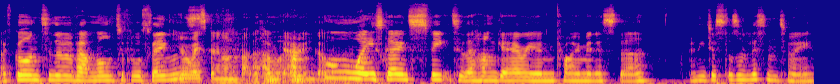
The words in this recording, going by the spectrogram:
I've gone to them about multiple things. you're always going on about the I'm, Hungarian I'm government. always going to speak to the Hungarian prime minister, and he just doesn't listen to me.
